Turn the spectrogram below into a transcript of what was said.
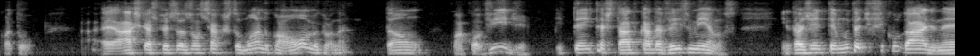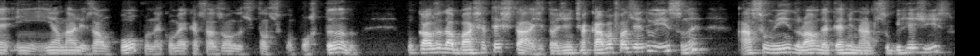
Quanto, é, acho que as pessoas vão se acostumando com a Ômicron, né? Então, com a Covid, e tem testado cada vez menos. Então, a gente tem muita dificuldade, né? Em, em analisar um pouco, né? Como é que essas ondas estão se comportando, por causa da baixa testagem. Então, a gente acaba fazendo isso, né? Assumindo lá um determinado subregistro,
